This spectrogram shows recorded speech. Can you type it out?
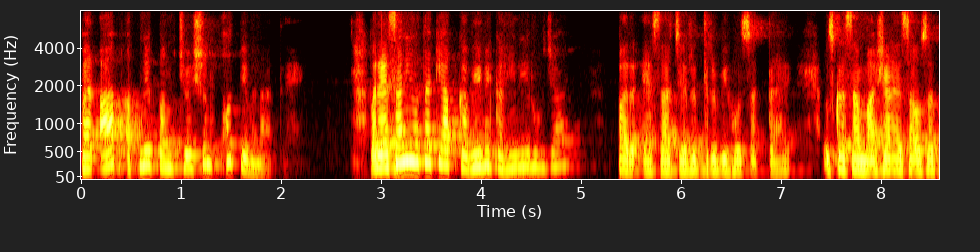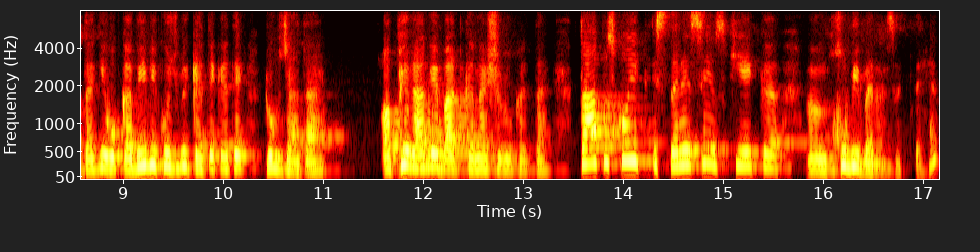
पर आप अपने पंक्चुएशन खुद भी बनाते हैं। पर ऐसा नहीं होता कि आप कभी भी कहीं भी रुक जाए, पर ऐसा चरित्र भी हो सकता है, उसका संभाषण ऐसा हो सकता है कि वो कभी भी कुछ भी कहते कहते रुक जाता है और फिर आगे बात करना शुरू करता है। तो आप उसको एक, इस तरह से उसकी एक खूबी बना सकते हैं।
